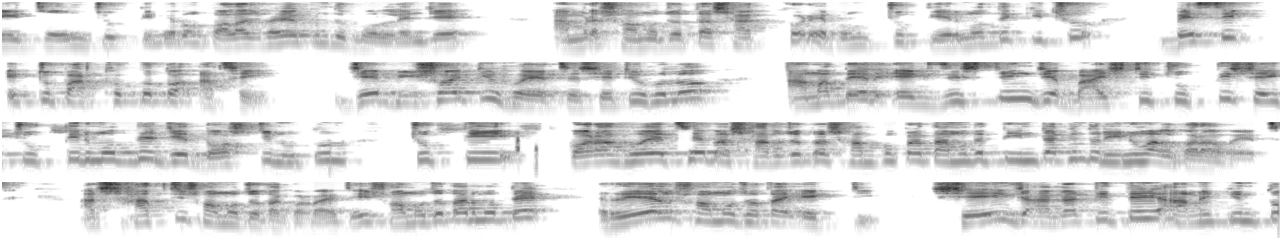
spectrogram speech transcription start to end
এই ট্রেন চুক্তি এবং পলাশ ভাইও কিন্তু বললেন যে আমরা সমঝোতা স্বাক্ষর এবং চুক্তি এর মধ্যে কিছু বেসিক একটু পার্থক্য তো আছেই। যে বিষয়টি হয়েছে সেটি হলো আমাদের এক্সিস্টিং যে বাইশটি চুক্তি সেই চুক্তির মধ্যে যে দশটি নতুন চুক্তি করা হয়েছে বা স্বাধীনতা সম্পর্ক তার মধ্যে তিনটা কিন্তু রিনিউয়াল করা হয়েছে। আর সাতটি সমঝোতা করা হয়েছে। এই সমঝোতার মধ্যে রেল সমঝোতা একটি। সেই জায়গাটিতে আমি কিন্তু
